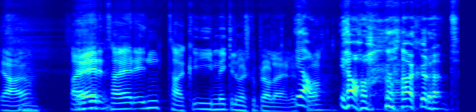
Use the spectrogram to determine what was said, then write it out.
Já, já Það er, Um, það er inntak í mikilmennsku brjálæðinu já, sko. já, akkurat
